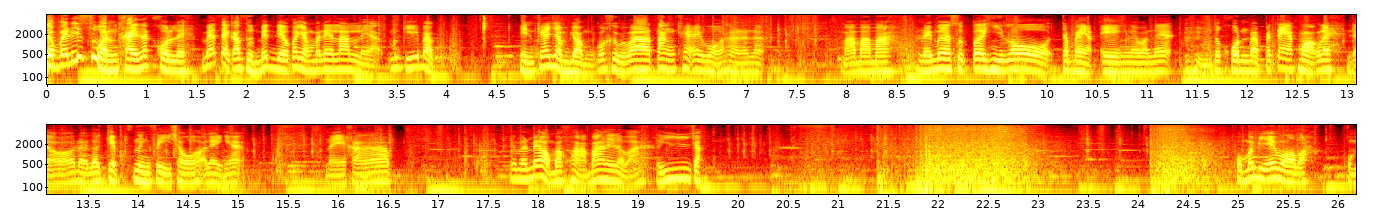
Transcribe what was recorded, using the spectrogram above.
ยังไม่ได้ส่วนใครสักคนเลย แม้แต่กระสุนเม็ดเดียวก็ยังไม่ได้ลั่นเลยอะเมื่อกี้แบบเห็นแค่หย่อมๆก็คือแบบว่าตั้งแค่ไอวอลเท่านั้นอะมามามาในเมื่อซูเปอร์ฮีโร่จะแบกเองในวันนี้ทุกคนแบบไปแตกหมอกเลยเดี๋ยวเดี๋ยวเราเก็บหนึ่งสี่โชว์อะไรอย่างเงี้ยไหนครับเฮ้ยมันไม่ออกมาขวาบ้างเลยเหรอวะเฮ้ยจักผมไม่มีไอ้วอลปะ ผม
